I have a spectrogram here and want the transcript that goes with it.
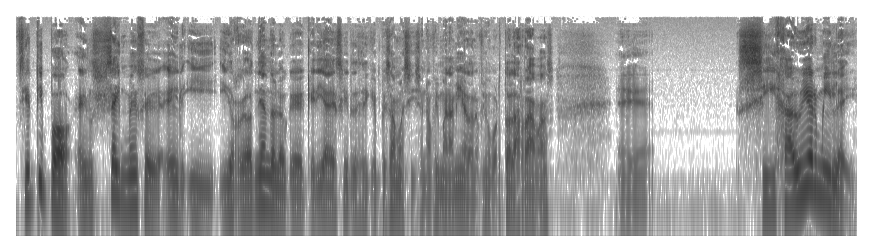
Si el tipo en seis meses, él, y, y redondeando lo que quería decir desde que empezamos, y se nos fuimos a la mierda, nos fuimos por todas las ramas, eh, si Javier Milei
